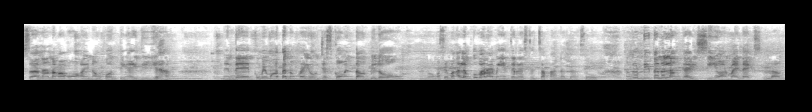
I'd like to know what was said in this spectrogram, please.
Sana nakakuha kayo ng konting idea. And then, kung may mga tanong kayo, just comment down below. No, kasi alam ko maraming interested sa Canada. So, hanggang dito na lang guys. See you on my next vlog.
